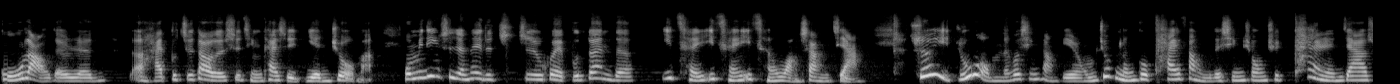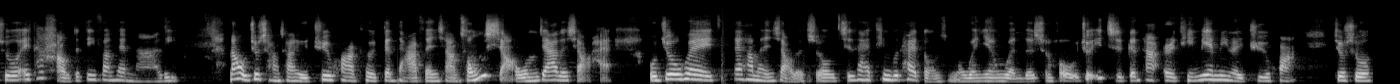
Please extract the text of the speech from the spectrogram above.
古老的人。呃，还不知道的事情开始研究嘛？我们一定是人类的智慧不断的一层一层一层往上加，所以如果我们能够欣赏别人，我们就能够开放我们的心胸去看人家，说，哎，他好的地方在哪里？然后我就常常有句话可以跟大家分享。从小我们家的小孩，我就会在他们很小的时候，其实还听不太懂什么文言文的时候，我就一直跟他耳提面命了一句话，就说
